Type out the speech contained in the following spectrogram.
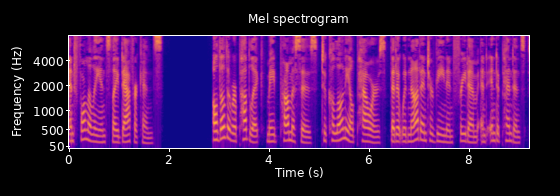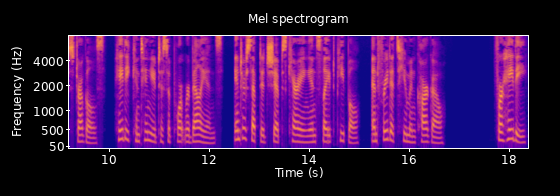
and formerly enslaved Africans. Although the Republic made promises to colonial powers that it would not intervene in freedom and independence struggles, Haiti continued to support rebellions, intercepted ships carrying enslaved people, and freed its human cargo. For Haiti,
